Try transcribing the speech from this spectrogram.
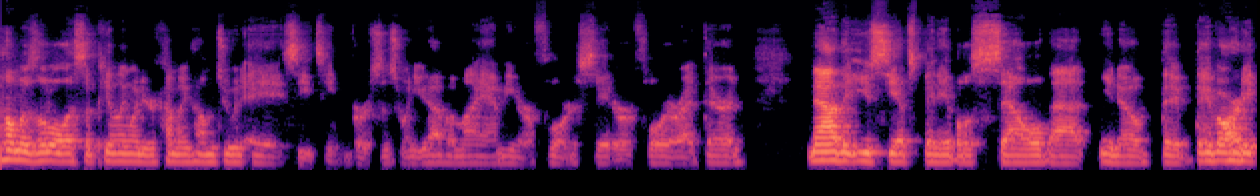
home is a little less appealing when you're coming home to an AAC team versus when you have a Miami or a Florida State or a Florida right there. And now that UCF's been able to sell that, you know, they, they've already,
